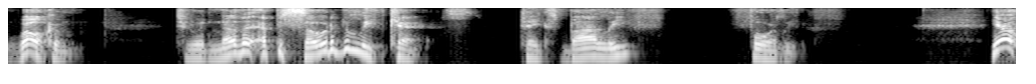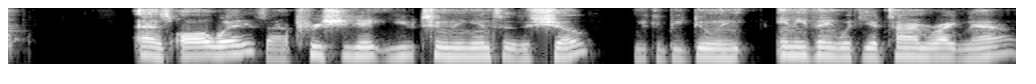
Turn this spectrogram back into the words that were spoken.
Welcome to another episode of the Leafcast. Takes by Leaf for Leaf. Yo, as always, I appreciate you tuning into the show. You could be doing anything with your time right now,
